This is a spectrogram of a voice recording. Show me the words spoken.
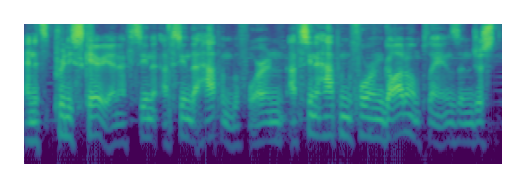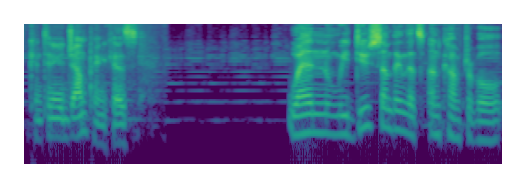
and it's pretty scary. And I've seen I've seen that happen before, and I've seen it happen before and got on planes and just continued jumping because. When we do something that's uncomfortable,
